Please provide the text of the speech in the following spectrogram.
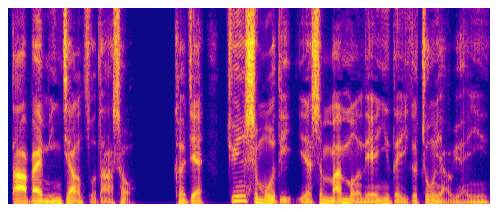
大败名将祖大寿。可见军事目的也是满蒙联姻的一个重要原因。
